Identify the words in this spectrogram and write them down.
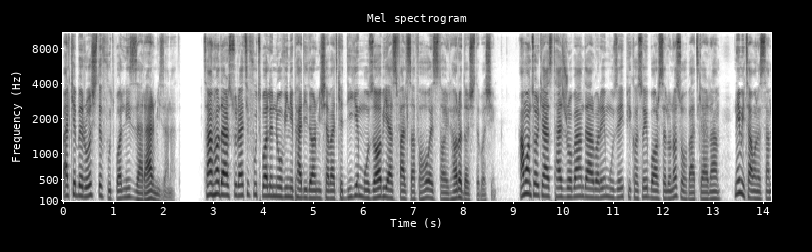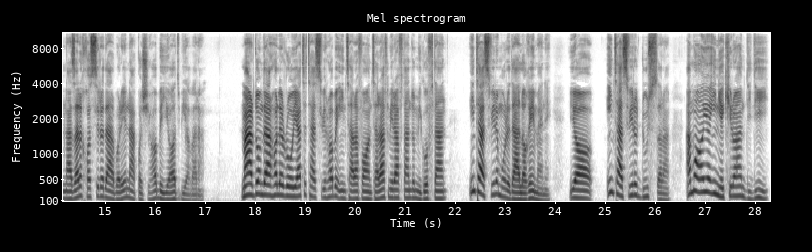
بلکه به رشد فوتبال نیز ضرر می‌زند. تنها در صورتی فوتبال نوینی پدیدار می شود که دیگ مذابی از فلسفه ها و استایل ها را داشته باشیم. همانطور که از تجربه‌ام درباره موزه پیکاسوی بارسلونا صحبت کردم نمی توانستم نظر خاصی را درباره نقاشی ها به یاد بیاورم. مردم در حال رویت تصویرها به این طرف و آن طرف می‌رفتند و می‌گفتند این تصویر مورد علاقه منه یا این تصویر رو دوست دارم اما آیا این یکی رو هم دیدی؟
